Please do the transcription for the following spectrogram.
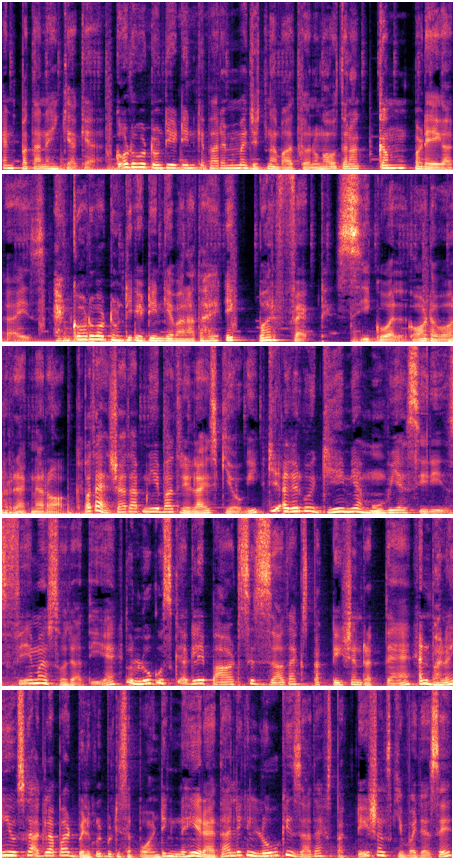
एंड पता नहीं क्या क्या। गॉड ऑफ़ ट्वेंटी एटीन के बारे में मैं जितना बात करूँगा उतना कम पड़ेगा guys and God of twenty eighteen के बाद आता है एक perfect sequel God War Ragnarok पता है शायद आपने ये बात रियलाइज़ की होगी कि अगर कोई गेम या मूवी या सीरीज़ फ़ेमस हो जाती है तो लोग उसके अगले पार्ट से ज़्यादा एक्सपेक्टेशन रखते हैं। एंड भले ही उसका अगला पार्ट बिल्कुल भी डिसअपॉइंटिंग नहीं रहता, लेकिन लोगों की ज़्यादा एक्सपेक्टेशन की वजह से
